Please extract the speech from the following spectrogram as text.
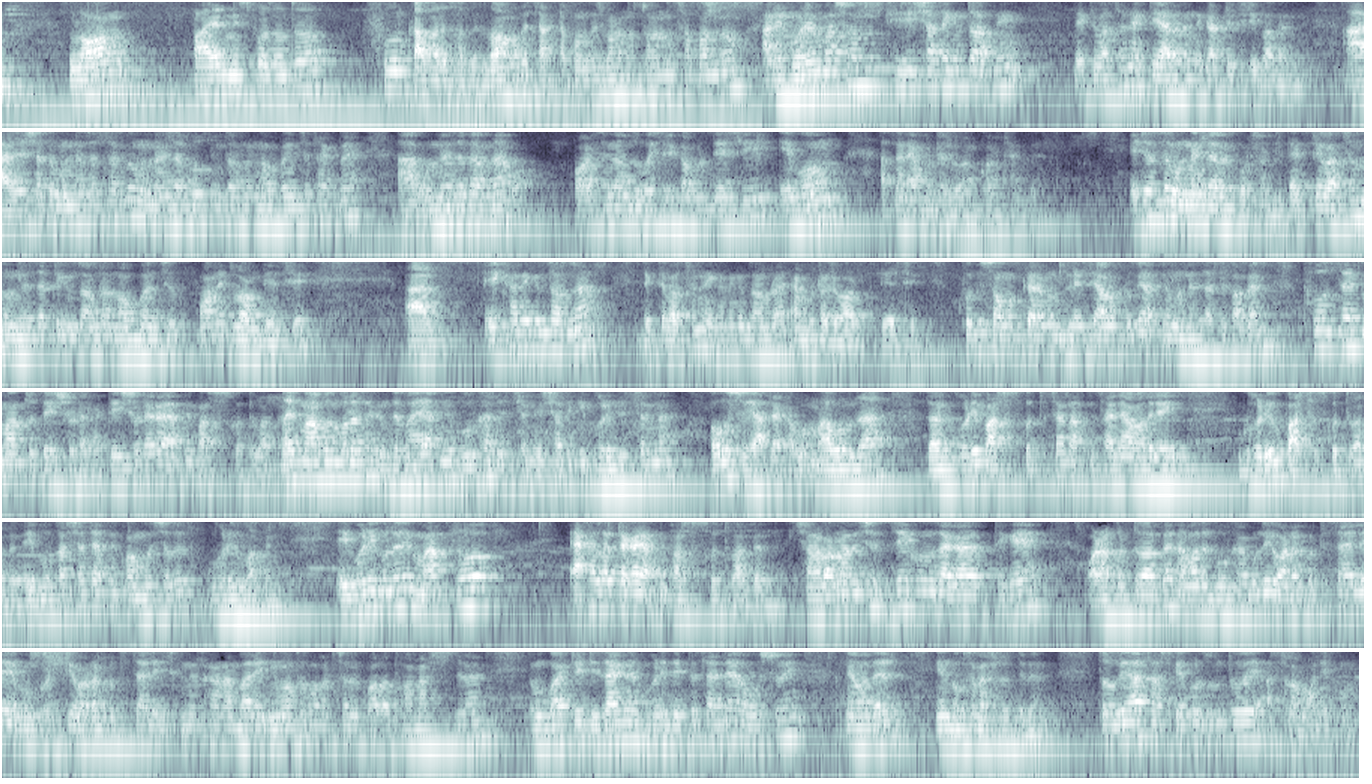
লং পায়ের নিচ পর্যন্ত ফুল কাভারেজ হবে। লং হবে চারটা, পঞ্চাশ, বাহান্ন, চুয়ান্ন, ছাপান্ন। আর এই মোরেম বাসন থ্রির সাথে কিন্তু আপনি দেখতে পাচ্ছেন, একটি অ্যারোবেন্দি কার্ডটি ফ্রি পাবেন। আর এর সাথে উন্ন হাজার থাকবে উন্ন হাজারও কিন্তু আপনার নব্বই ইঞ্চি থাকবে। আর উন্ন হিসাবে আমরা অরিজিনাল দুবাই সিরি কাপড় দিয়েছি এবং আপনার এম্ব্রয়ডারি ওয়ার্ক করা থাকবে। এটা হচ্ছে উনিশ হাজারের পোর্শনটি দেখতে পাচ্ছেন উনিশ হাজারটি কিন্তু আমরা নব্বই ইঞ্চি অনেক লং দিয়েছি। আর এখানে কিন্তু আমরা দেখতে পাচ্ছেন, এখানে কিন্তু আমরা এম্ব্রয়ডারি ওয়ার্ক দিয়েছি। খুবই চমৎকার এবং গ্লেসি আউটলুকে আপনি উনিশ হাজারটি পাবেন। ফুল সেট মাত্র তেইশশো টাকা। তেইশশো টাকায় আপনি পারচেস করতে পারবেন। তাই মা বোন বলে থাকেন যে, ভাই, আপনি বোরখা দিচ্ছেন, এর সাথে কি ঘড়ি দিচ্ছেন না? অবশ্যই আর দেখাবো। মা বোনরা যারা ঘড়ি পারচেস করতে চান, আপনি চাইলে আমাদের এই ঘড়িও পারচেস করতে পারবেন। এই বোরখার সাথে আপনি কম হিসাবে ঘড়িও পাবেন। এই ঘড়িগুলোই মাত্র এক হাজার টাকায় আপনি পারচেস করতে পারবেন। সারা বাংলাদেশের যে কোনো জায়গা থেকে অর্ডার করতে পারবেন। আমাদের বোরখাগুলি অর্ডার করতে চাইলে এবং ঘড়িটি অর্ডার করতে চাইলে স্ক্রিনে থাকা নাম্বারে ইমো অথবা হোয়াটসঅ্যাপে কল অথবা মেসেজ দেবেন এবং কয়েকটি ডিজাইনের ঘড়ি দেখতে চাইলে অবশ্যই আপনি আমাদের ইনবক্সে মেসেজ দেবেন। তো বিহার আজকে পর্যন্তই। আসসালামু আলাইকুম।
